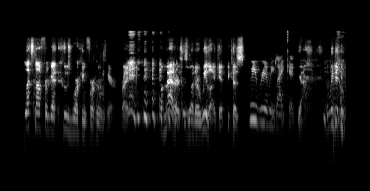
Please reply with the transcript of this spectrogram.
Let's not forget who's working for whom here, right? what matters is whether we like it because we really like it. Yeah, we do.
